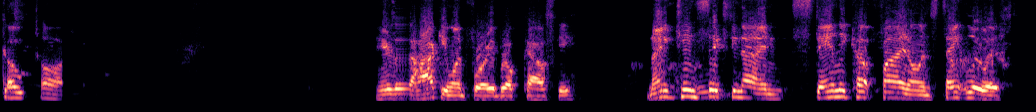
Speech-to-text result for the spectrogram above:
goat talk. Here's a hockey one for you, Brokowski. 1969 Stanley Cup final in St. Louis.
